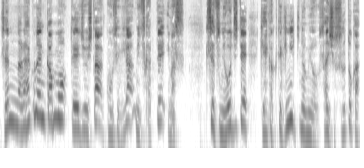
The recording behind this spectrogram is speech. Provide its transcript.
1700年間も定住した痕跡が見つかっています。季節に応じて計画的に木の実を採取するとか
